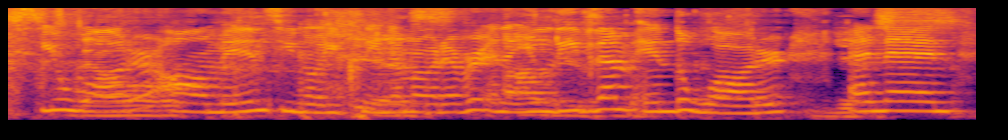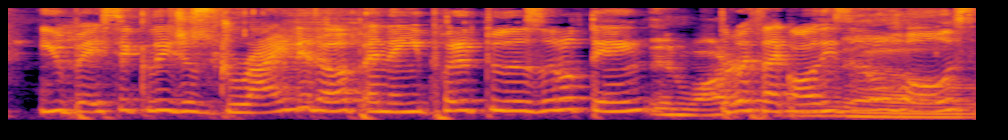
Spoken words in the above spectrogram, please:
you water almonds. You know, you clean them or whatever, and then you leave them in the water, and then you basically just grind it up, and then you put it through this little thing In water? with like all these little holes,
